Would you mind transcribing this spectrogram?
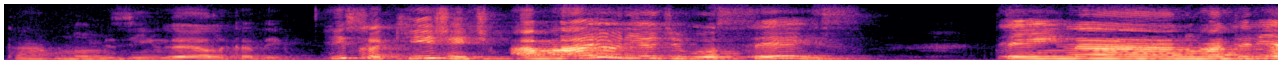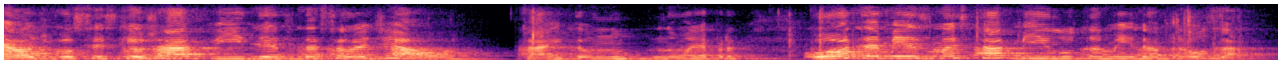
Tá? O nomezinho dela, cadê? Isso aqui, gente, a maioria de vocês tem na, no material de vocês que eu já vi dentro da sala de aula tá? Então não, não é para ou até mesmo a estabilo também dá para usar.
